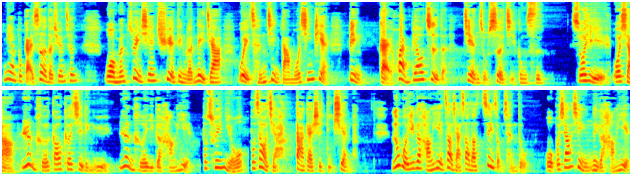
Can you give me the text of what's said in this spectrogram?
面不改色地宣称：“我们最先确定了那家为陈静打磨芯片并改换标志的建筑设计公司。”所以，我想，任何高科技领域，任何一个行业，不吹牛、不造假，大概是底线吧。如果一个行业造假造到这种程度，我不相信那个行业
